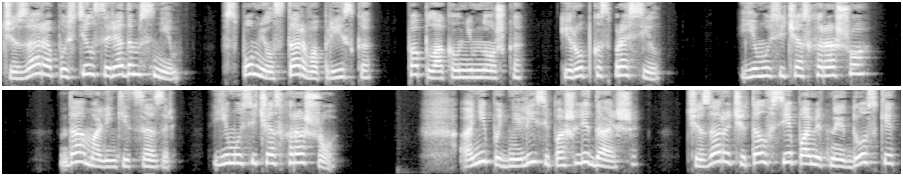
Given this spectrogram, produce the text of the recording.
Чезаро опустился рядом с ним, вспомнил старого приска, поплакал немножко и робко спросил. «Ему сейчас хорошо?» «Да, маленький Цезарь, ему сейчас хорошо». Они поднялись и пошли дальше. Чезаро читал все памятные доски,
